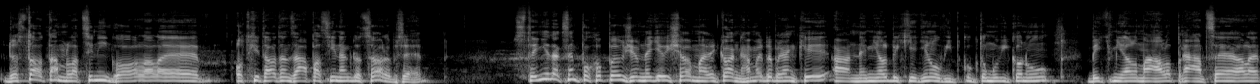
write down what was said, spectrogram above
Dostal tam laciný gol, ale odchytal ten zápas jinak docela dobře. Stejně tak jsem pochopil, že v neděli šel Marek Langhammer do branky a neměl bych jedinou výtku k tomu výkonu, byť měl málo práce, ale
